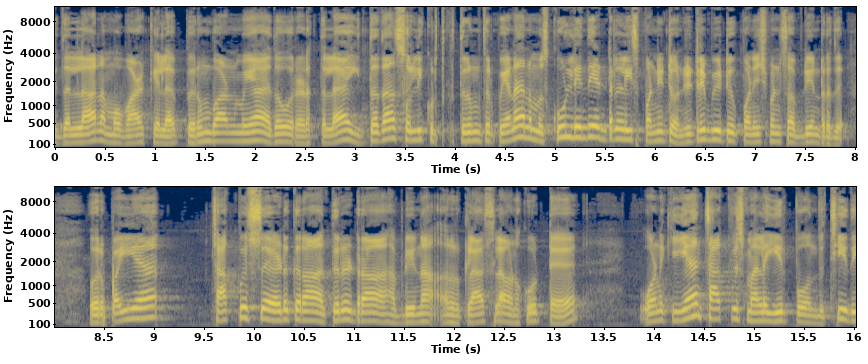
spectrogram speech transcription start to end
இதெல்லாம் நம்ம வாழ்க்கையில் பெரும்பான்மையாக ஏதோ ஒரு இடத்துல இதை தான் சொல்லி கொடுத்து திரும்ப திருப்பி ஏன்னா நம்ம ஸ்கூல்லேருந்தே இன்டர்னலைஸ் பண்ணிட்டோம். ரிட்ரிபியூட்டிவ் பனிஷ்மெண்ட்ஸ் அப்படின்றது. ஒரு பையன் சாக்பீஸ் எடுக்கிறான் திருடுறான் அப்படின்னா ஒரு கிளாஸில் அவனை கூப்பிட்டு உனக்கு ஏன் சாக்பீஸ் மேலே ஈர்ப்பு வந்துச்சு? இது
